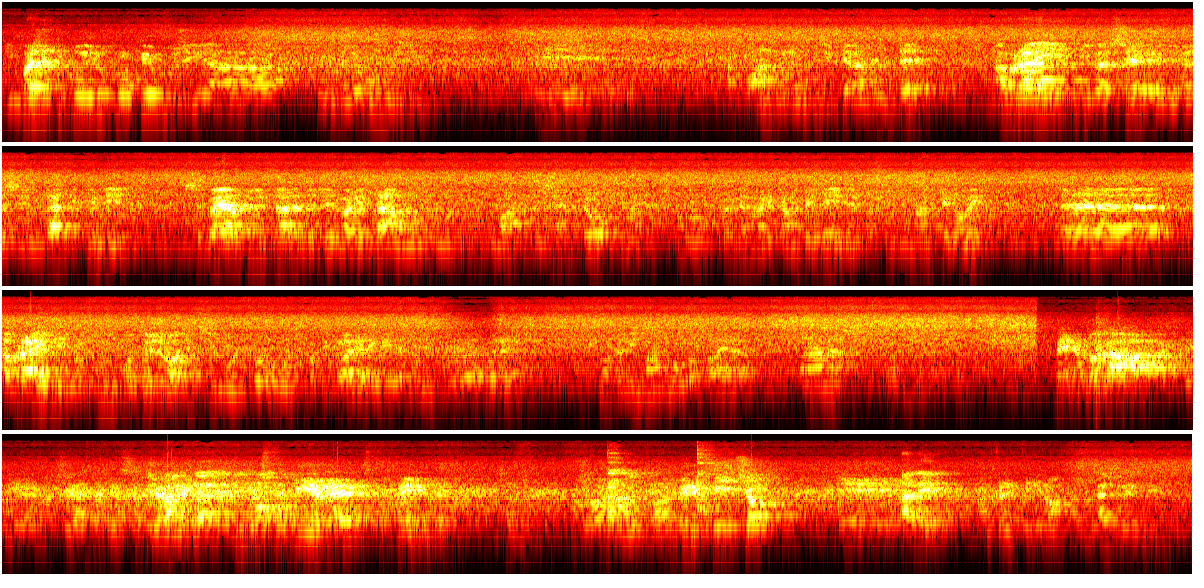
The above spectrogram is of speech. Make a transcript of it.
In base al tipo di luppolo che usi, a come lo usi e a quanto lo usi chiaramente, avrai diverse- diversi risultati, quindi se vai a utilizzare delle varietà molto molto profumate, ad esempio, come sono per le American Pale Ale, facciamo anche noi, eh, avrai dei profumi molto esotici, molto, molto particolari, che addirittura avere note di mango, papaya, ananas. Bene, allora che dire, non ci resta che assaggiare queste birre stupende. Salute. Allora Salute. al birrificio e al Trentino. al Trentino.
